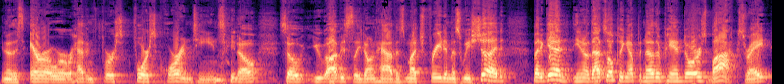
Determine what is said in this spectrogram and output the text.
you know this era where we're having first forced quarantines. You know, so you obviously don't have as much freedom as we should. But again, you know that's opening up another Pandora's box, right?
